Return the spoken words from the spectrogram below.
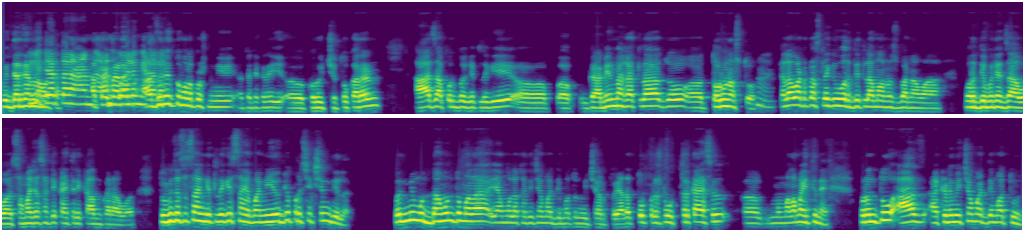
विद्यार्थ्यांना. अजून एक तुम्हाला प्रश्न मी त्या ठिकाणी करू इच्छितो कारण आज आपण बघितलं की ग्रामीण भागातला जो तरुण असतो. त्याला वाटत असलं की वर्दीतला माणूस बनावा वर्दीमध्ये जावं समाजासाठी काहीतरी काम करावं. तुम्ही जसं सांगितलं की साहेबांनी योग्य प्रशिक्षण दिलं. पण मी मुद्दा म्हणून तुम्हाला या मुलाखतीच्या माध्यमातून विचारतोय. आता तो प्रश्न उत्तर काय असेल मला माहिती नाही. परंतु आज अकॅडमीच्या माध्यमातून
